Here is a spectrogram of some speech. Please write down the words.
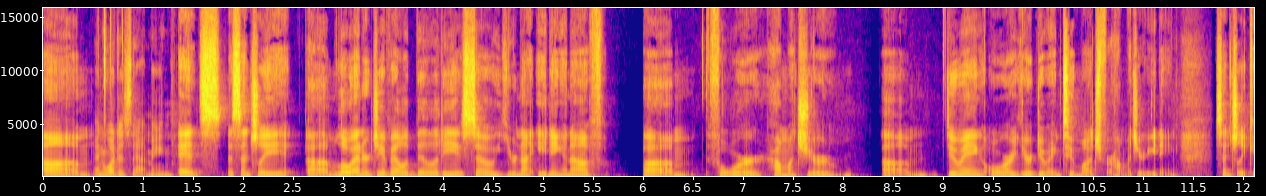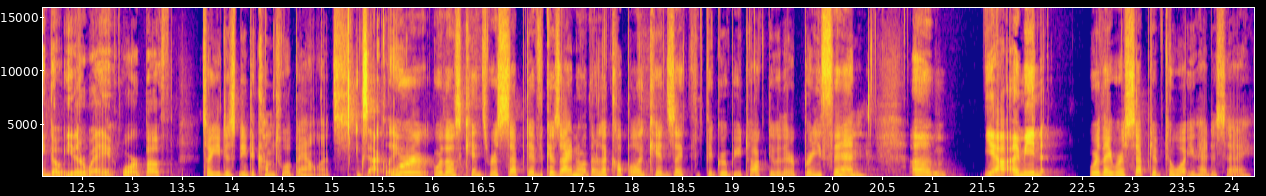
Um, And what does that mean? it's essentially um, low energy availability, so you're not eating enough um, for how much you're um, doing, or you're doing too much for how much you're eating. Essentially, can go either way or both. So you just need to come to a balance. Exactly. Were were those kids receptive? Because I know there's a couple of kids. I think the group you talked to, they're pretty thin. Um, yeah, I mean, Were they receptive to what you had to say?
